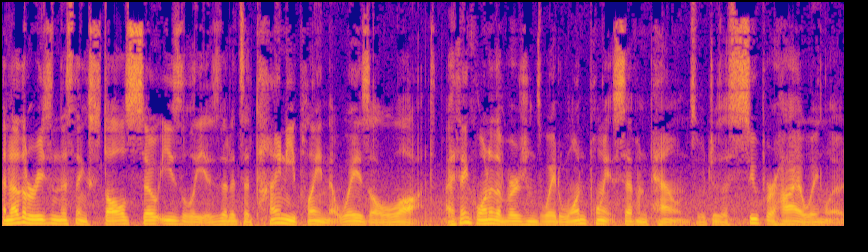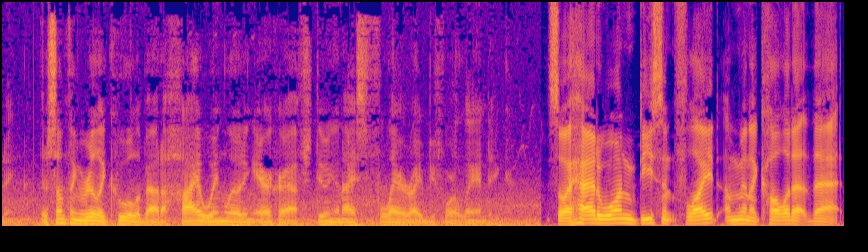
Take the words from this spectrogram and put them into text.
Another reason this thing stalls so easily is that it's a tiny plane that weighs a lot. I think one of the versions weighed 1.7 pounds, which is a super high wing loading. There's something really cool about a high wing loading aircraft doing a nice flare right before landing. So I had one decent flight, I'm gonna call it at that.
